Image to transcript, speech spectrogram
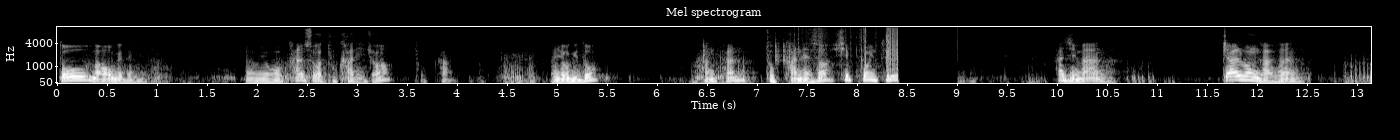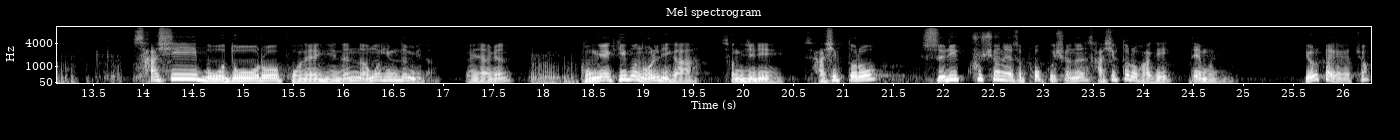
도 나오게 됩니다. 그럼 요거 칸수가 두 칸이죠. 두 칸. 여기도 한 칸, 두 칸에서 10포인트를 하지만 짧은 각은 45도로 보내기는 너무 힘듭니다. 왜냐하면 공의 기본 원리가 성질이 40도로 3 쿠션에서 4 쿠션은 40도로 가기 때문입니다. 이렇게 하겠죠?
